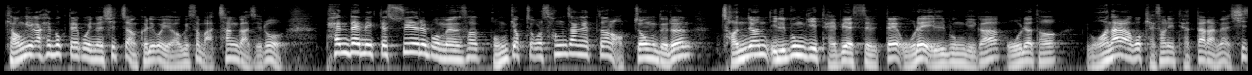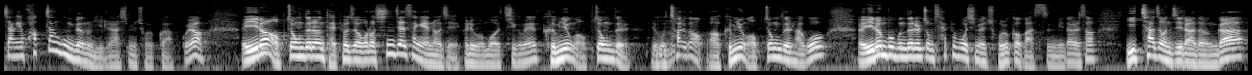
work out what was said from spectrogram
경기가 회복되고 있는 시점 그리고 여기서 마찬가지로 팬데믹 때 수혜를 보면서 본격적으로 성장했던 업종들은 전년 1분기 대비했을 때 올해 1분기가 오히려 더 원활하고 개선이 됐다라면 시장의 확장 국면으로 일을 하시면 좋을 것 같고요. 이런 업종들은 대표적으로 신재생 에너지 그리고 뭐 지금의 금융 업종들 그리고 철강 어, 금융 업종들하고 이런 부분들을 좀 살펴보시면 좋을 것 같습니다. 그래서 2차 전지라든가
